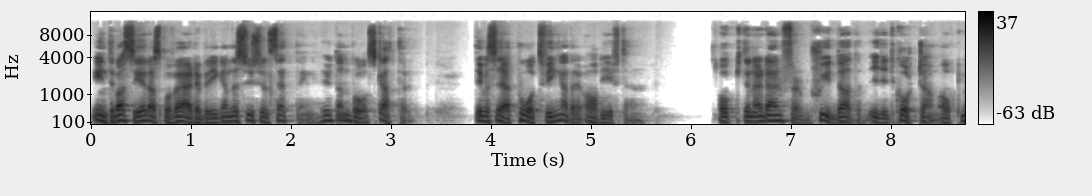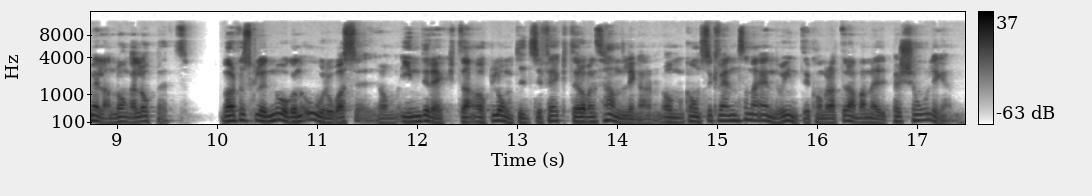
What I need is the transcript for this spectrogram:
inte baseras på värdebringande sysselsättning utan på skatter, det vill säga påtvingade avgifter. Och den är därför skyddad i det korta och mellanlånga loppet. Varför skulle någon oroa sig om indirekta och långtidseffekter av ens handlingar om konsekvenserna ändå inte kommer att drabba mig personligen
